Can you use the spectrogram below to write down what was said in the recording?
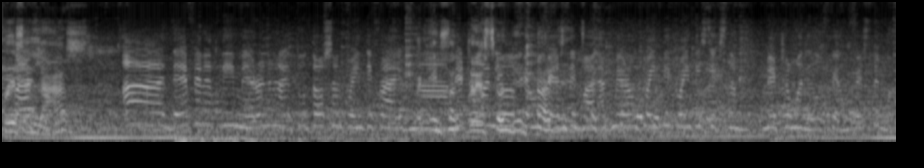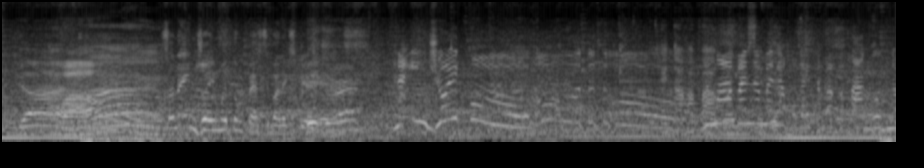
first and last? Ah, definitely meron na 2025 na Nag-instant Metro press Manila Film. Festival at merong 2026 na Metro Manila Film Festival. Yeah. Wow. So na-enjoy mo itong festival experience? Na-enjoy ko. Oo, totoo. Kahit nakakapagod. Lumaban naman ako kahit nakakapagod. Na,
